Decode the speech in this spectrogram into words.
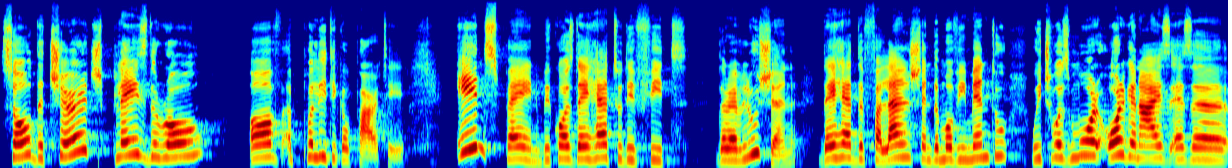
So the church plays the role of a political party. In Spain, because they had to defeat the revolution, they had the Falange and the Movimento, which was more organized as a,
